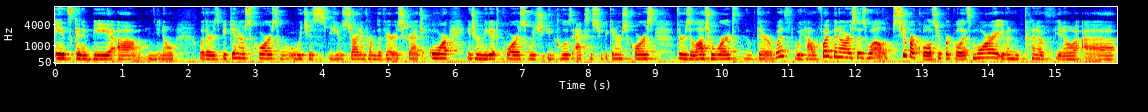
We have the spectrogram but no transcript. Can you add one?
it's gonna be um, you know whether it's beginner's course, which is you starting from the very scratch, or intermediate course, which includes access to beginner's course. There's a lot to work there with. We have webinars as well. Super cool, super cool. It's more even kind of, you know, uh,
